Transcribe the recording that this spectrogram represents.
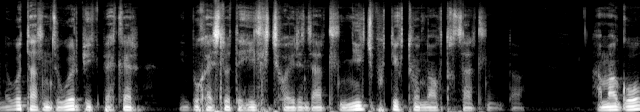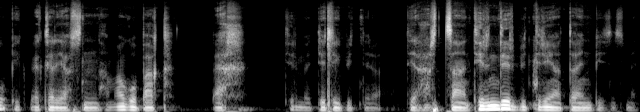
нөгөө тал нь зүгээр пикбэкер энэ бүх ажлуудаа хийлгэж хоёрын зардал нэгж бүтээгдэхүүн ноогдох зардал нь одоо хамаагүй пикбэкер явсан хамаагүй бага байх тэр модельийг бид нэр тэр харцсан тэрэн дээр бидний одоо энэ бизнесмен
